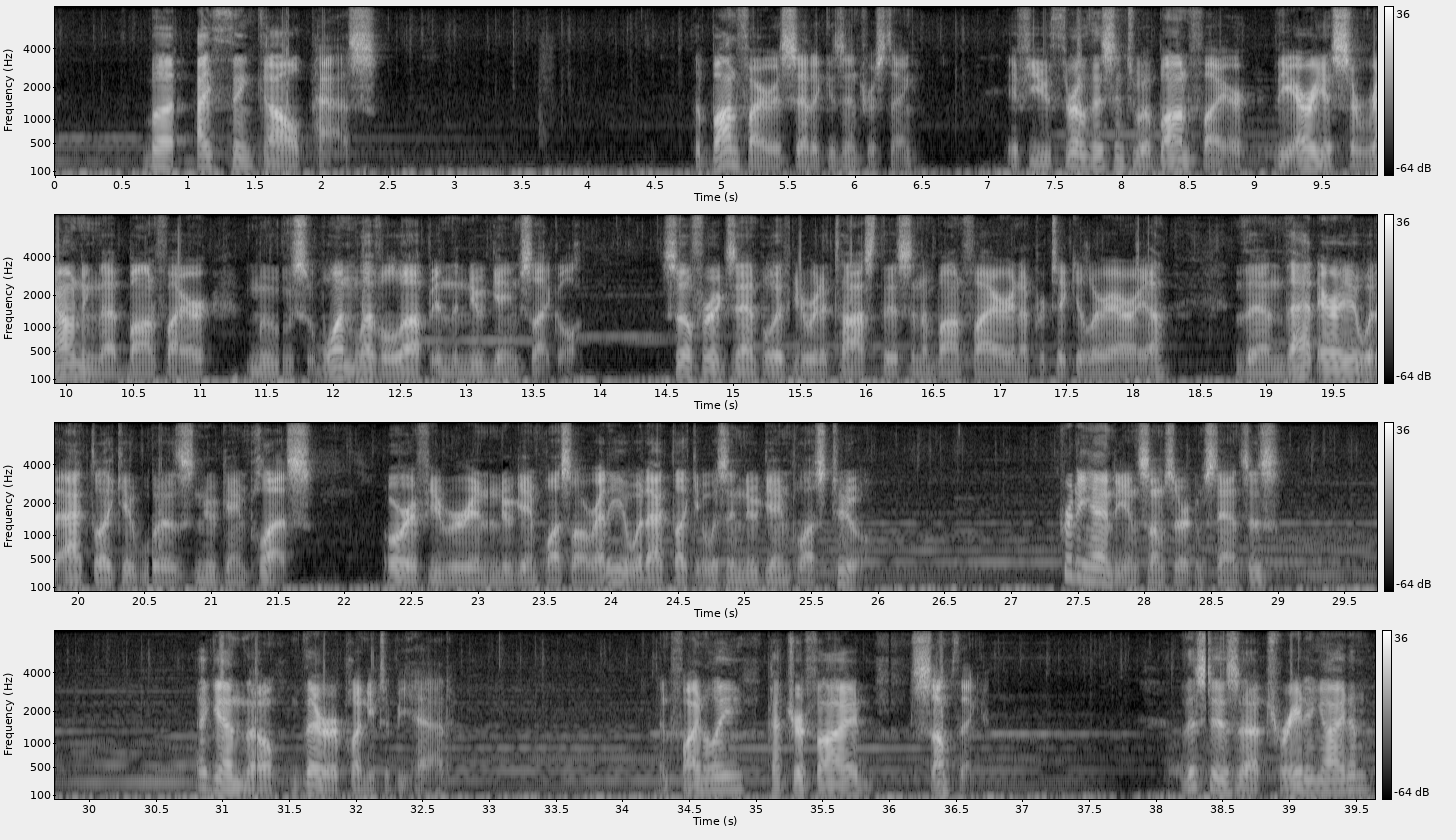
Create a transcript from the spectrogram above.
but I think I'll pass. The bonfire ascetic is interesting. If you throw this into a bonfire, the area surrounding that bonfire moves one level up in the new game cycle. So for example, if you were to toss this in a bonfire in a particular area, then that area would act like it was New Game Plus. Or if you were in New Game Plus already, it would act like it was in New Game Plus 2. Pretty handy in some circumstances. Again, though, there are plenty to be had. And finally, petrified something. This is a trading item.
